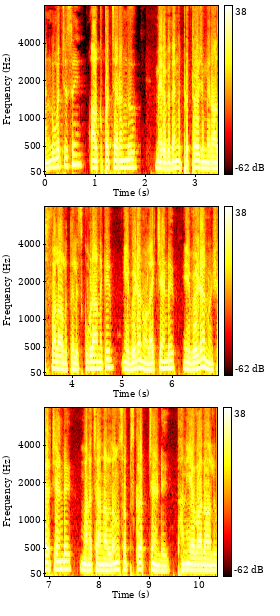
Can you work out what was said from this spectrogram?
రంగు వచ్చేసి ఆకుపచ్చ రంగు. మీరు విధంగా ప్రతిరోజు మీ రాశిఫలాలు తెలుసుకోవడానికి ఈ వీడియోను లైక్ చేయండి. ఈ వీడియోను షేర్ చేయండి. మన ఛానల్ను సబ్స్క్రైబ్ చేయండి. ధన్యవాదాలు.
